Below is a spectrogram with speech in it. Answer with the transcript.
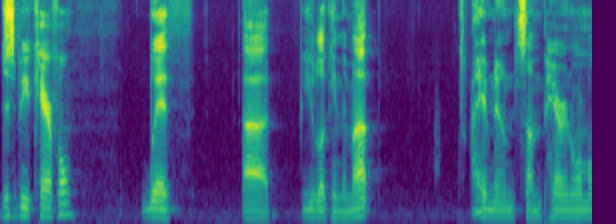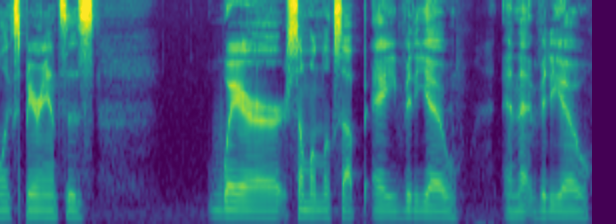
Just be careful with uh, you looking them up. I have known some paranormal experiences where someone looks up a video and that video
